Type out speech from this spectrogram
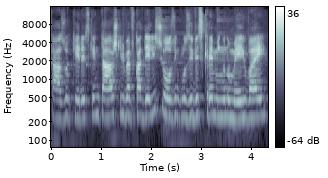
caso queira esquentar, acho que ele vai ficar delicioso. Inclusive, esse creminho no meio vai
